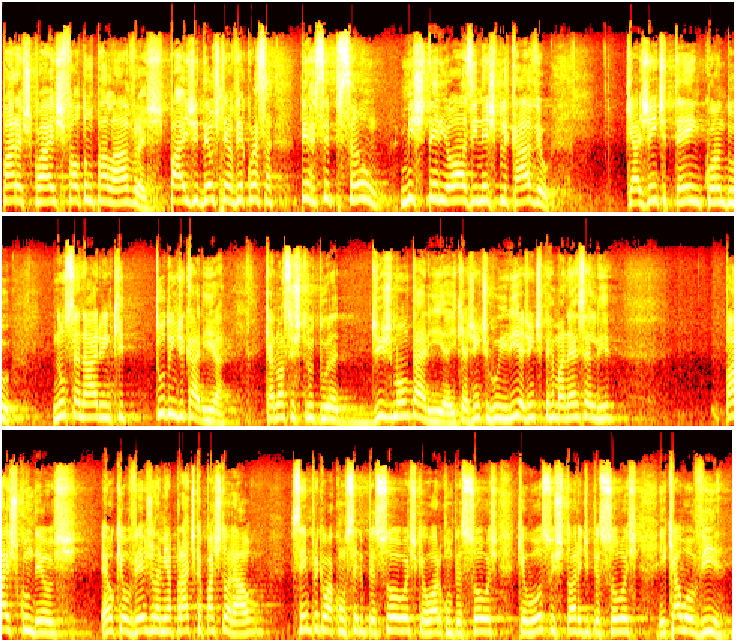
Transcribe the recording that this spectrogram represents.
para as quais faltam palavras. Paz de Deus tem a ver com essa percepção misteriosa, inexplicável, que a gente tem quando, num cenário em que tudo indicaria que a nossa estrutura desmontaria e que a gente ruiria, a gente permanece ali. Paz com Deus é o que eu vejo na minha prática pastoral. Sempre que eu aconselho pessoas, que eu oro com pessoas, que eu ouço história de pessoas e que ao ouvir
